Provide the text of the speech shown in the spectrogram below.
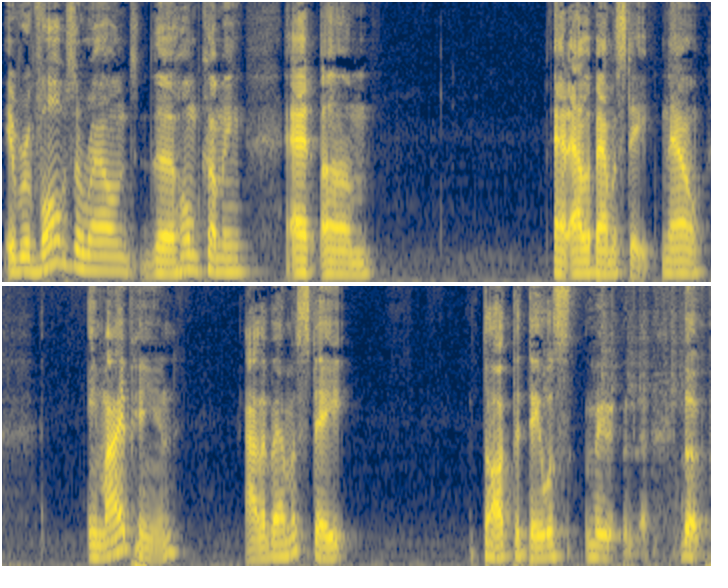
it revolves around the homecoming at um at Alabama State. Now, in my opinion, Alabama State thought that they was look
